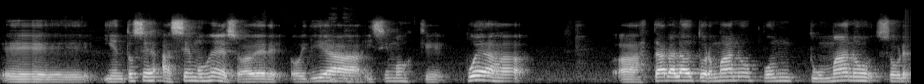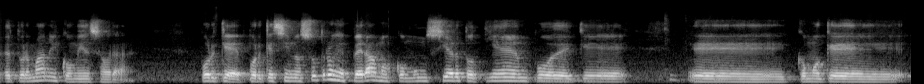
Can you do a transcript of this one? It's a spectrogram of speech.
Eh, y entonces hacemos eso. A ver, hoy día hicimos que puedas estar al lado de tu hermano, pon tu mano sobre tu hermano y comienza a orar. ¿Por qué? Porque si nosotros esperamos como un cierto tiempo de que eh, como que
